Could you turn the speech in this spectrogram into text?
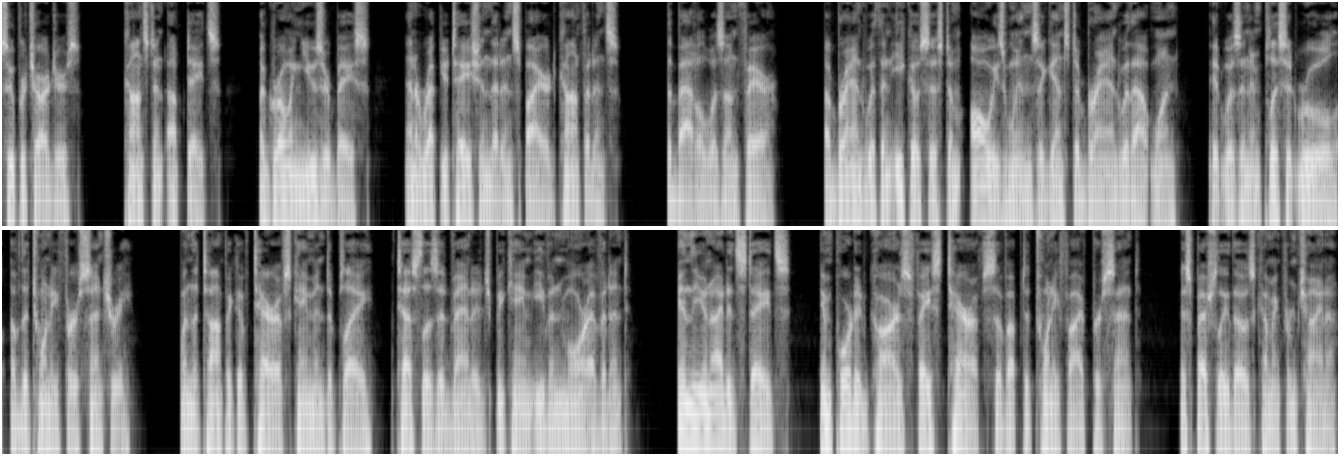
Superchargers, constant updates, a growing user base, and a reputation that inspired confidence. The battle was unfair. A brand with an ecosystem always wins against a brand without one. It was an implicit rule of the 21st century. When the topic of tariffs came into play, Tesla's advantage became even more evident. In the United States, imported cars faced tariffs of up to 25%, especially those coming from China.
